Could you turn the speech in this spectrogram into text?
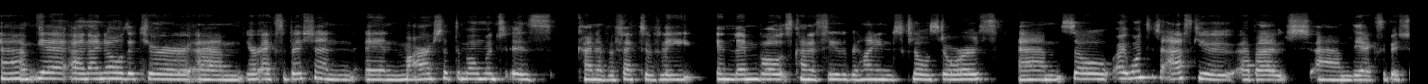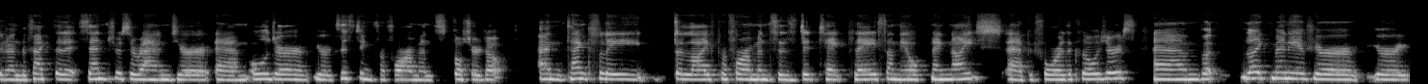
Um, yeah, and I know that your um, your exhibition in March at the moment is kind of effectively in limbo. It's kind of sealed behind closed doors. Um, so I wanted to ask you about um, the exhibition and the fact that it centres around your um, older, your existing performance, Buttered Up. And thankfully, the live performances did take place on the opening night uh, before the closures. Um, but like many of your your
